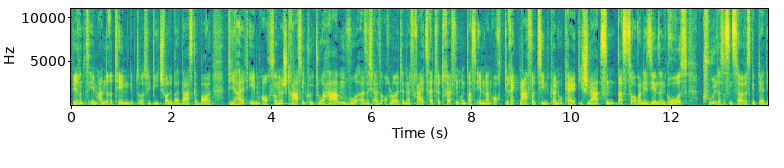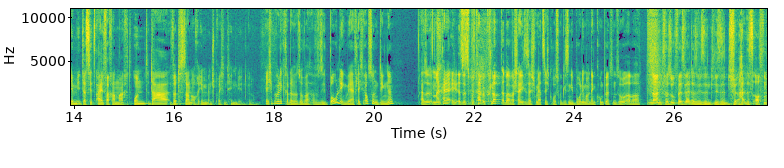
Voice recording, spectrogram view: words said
während es eben andere Themen gibt, sowas wie Beachvolleyball, Basketball, die halt eben auch so eine Straßenkultur haben, wo sich also auch Leute in der Freizeit für treffen und das eben dann auch direkt nachvollziehen können, okay, die Schmerzen, das zu organisieren, sind groß, cool, dass es einen Service gibt, der, der mir das jetzt einfacher macht und da wird es dann auch eben entsprechend hingehen. Genau. Ich habe überlegt gerade, sowas, also Bowling wäre vielleicht auch so ein Ding, ne? Also man kann ja, also es ist total bekloppt, aber wahrscheinlich ist der Schmerz nicht groß. Wir sind die Bowling mal mit den Kumpels und so, aber. Nein, ein Versuch wäre es wert. Also wir sind, wir sind für alles offen.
